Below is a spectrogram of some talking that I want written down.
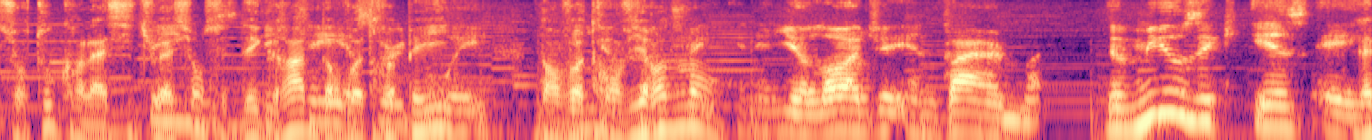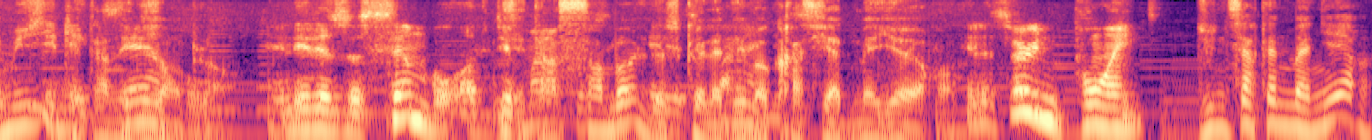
Surtout quand la situation se dégrade dans votre pays, dans votre environnement. La musique est un exemple. And it is a symbol of C'est un democracy symbole de at ce que la démocratie a de meilleur. D'une certaine manière,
